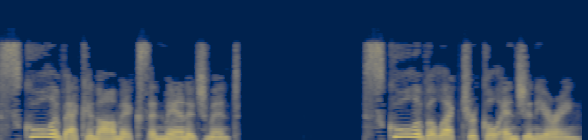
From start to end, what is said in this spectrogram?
School of Economics and Management. School of Electrical Engineering.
